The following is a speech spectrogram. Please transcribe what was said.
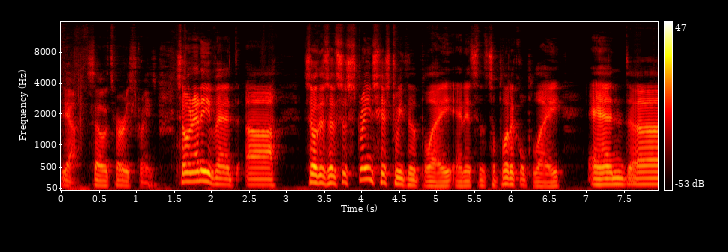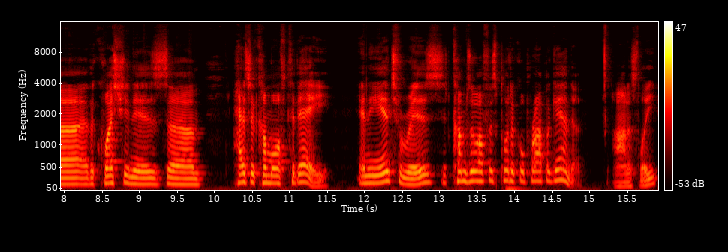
Yeah, so it's very strange. So in any event, uh, so there's a, a strange history to the play, and it's it's a political play, and uh, the question is, um, how does it come off today? And the answer is, it comes off as political propaganda. honestly.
